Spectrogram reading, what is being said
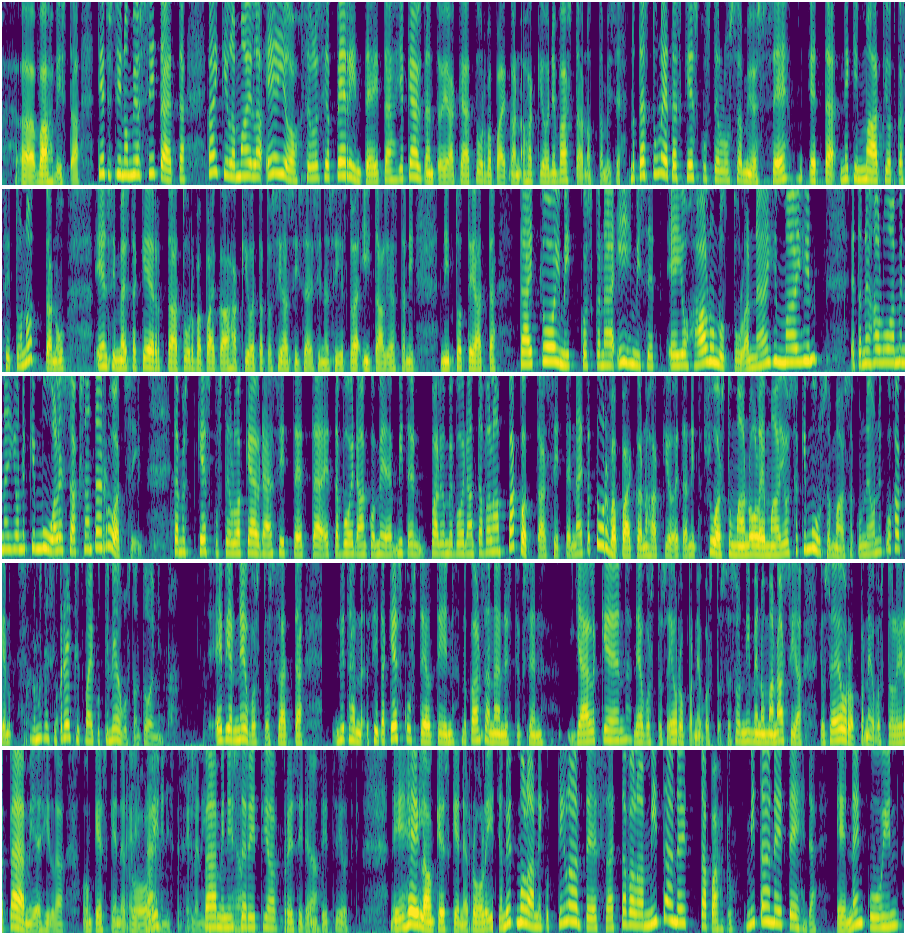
vahvistaa. Tietysti siinä on myös sitä, että kaikilla mailla ei ole sellaisia perinteitä ja käytäntöjäkään turvapaikanhakijoiden vastaanottamiseen. No tässä tulee tässä keskustelussa myös se, että nekin maat, jotka sitten on ottanut ensimmäistä kertaa turvapaikanhakijoita tosiaan sisäisinä siirtoja Italiasta, niin, niin toteaa, että tämä ei toimi, koska nämä ihmiset ei ole halunnut tulla näihin maihin, että ne haluaa mennä jonnekin muualle, Saksaan tai Ruotsiin. Tämmöistä keskustelua käydään sitten, että, että voidaanko me, miten paljon me voidaan tavallaan pakottaa sitten näitä turvapaikanhakijoita niin suostumaan olemaan jossakin muussa maassa, kun ne on niin kuin hakenut. No miten se Brexit vaikutti neuvoston toimintaan? Ei vielä neuvostossa, että nythän siitä keskusteltiin no kansanäänestyksen jälkeen neuvostossa, Eurooppa-neuvostossa. Se on nimenomaan asia, jossa Eurooppa-neuvostolla ja päämiehillä on keskeinen Eli rooli. Pääministereillä, niin. Pääministerit ja, ja presidentit. Niin heillä on keskeinen rooli. Ja nyt me ollaan niin tilanteessa, että tavallaan mitään ei tapahdu, mitään ei tehdä ennen kuin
